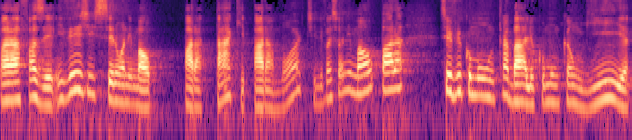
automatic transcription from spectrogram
para fazer. Em vez de ser um animal para ataque, para a morte, ele vai ser um animal para servir como um trabalho, como um cão guia,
